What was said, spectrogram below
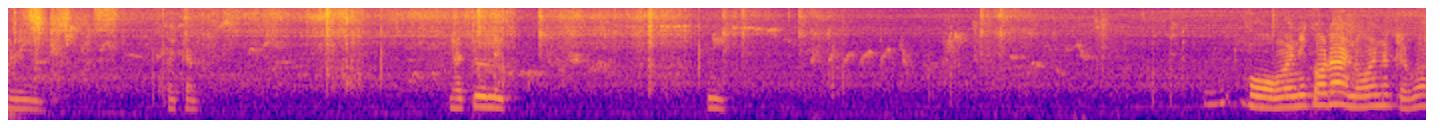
นี่ไปกันอย่าเจอเหล็ก นี่ของอันนี้ก็ได้น้อยนะแต่ว่า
